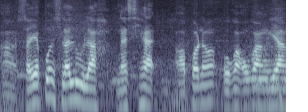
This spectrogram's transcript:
Ha, saya pun selalulah nasihat apa nama orang-orang yang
